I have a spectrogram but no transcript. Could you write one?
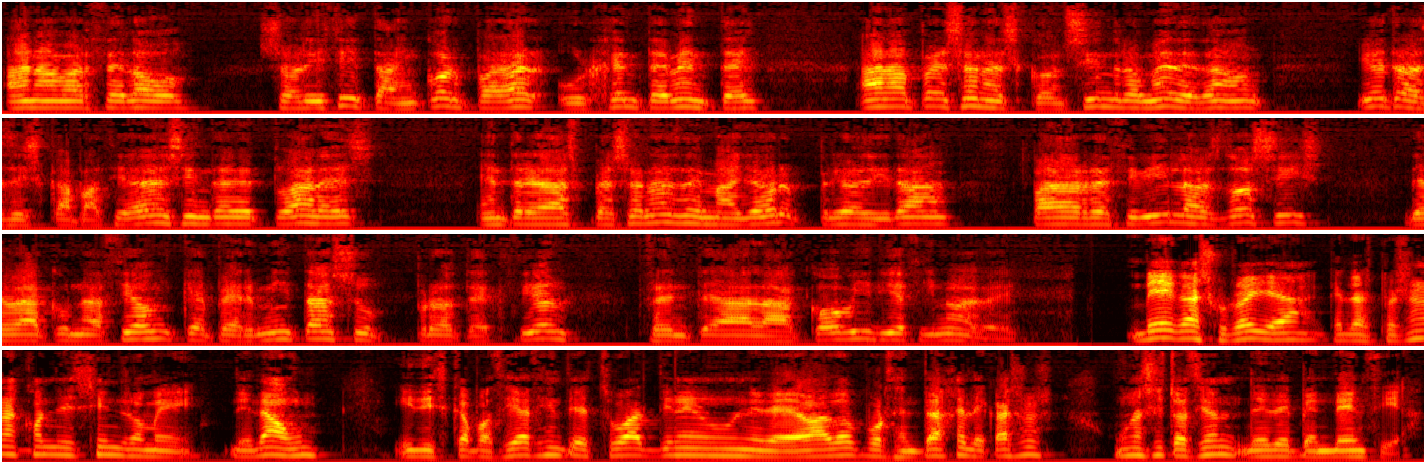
Ana Barceló, solicita incorporar urgentemente a las personas con síndrome de Down y otras discapacidades intelectuales entre las personas de mayor prioridad para recibir las dosis de vacunación que permita su protección frente a la COVID-19. Vega subraya que las personas con síndrome de Down y discapacidad intelectual tienen un elevado porcentaje de casos una situación de dependencia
